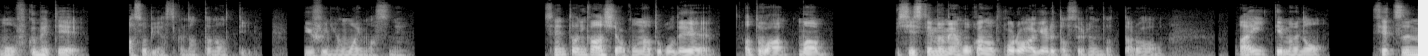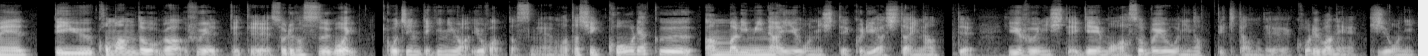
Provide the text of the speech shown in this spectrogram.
も含めて遊びやすくなったなっていうふうに思いますね。戦闘に関してはこんなとこであとはまあシステム面他のところを上げるとするんだったらアイテムの説明っていうコマンドが増えててそれがすごい個人的には良かったですね。私攻略あんまり見ないようにしてクリアしたいなっていう風にしてゲームを遊ぶようになってきたのでこれはね非常に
